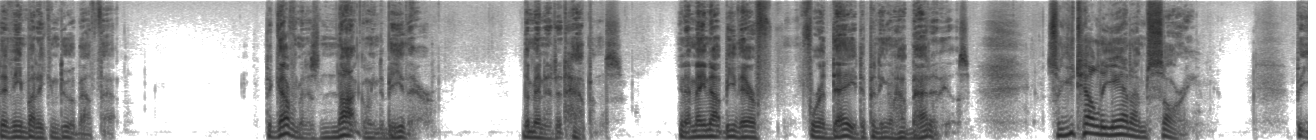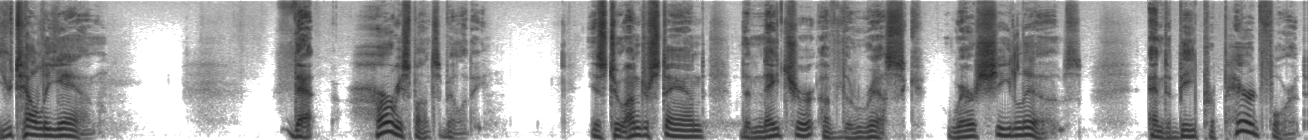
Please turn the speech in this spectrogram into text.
that anybody can do about that. The government is not going to be there the minute it happens. And it may not be there f- for a day, depending on how bad it is. So you tell Leanne, I'm sorry. But you tell Leanne that her responsibility is to understand the nature of the risk where she lives and to be prepared for it,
